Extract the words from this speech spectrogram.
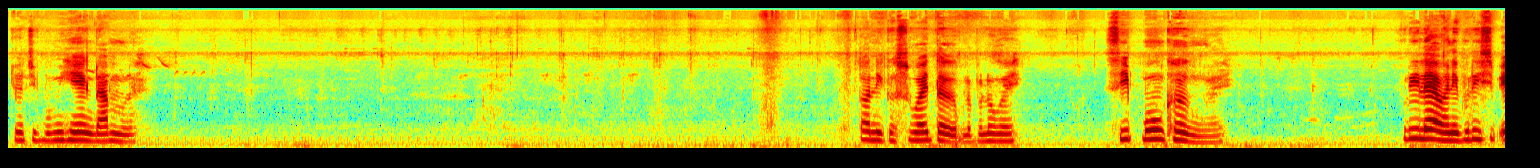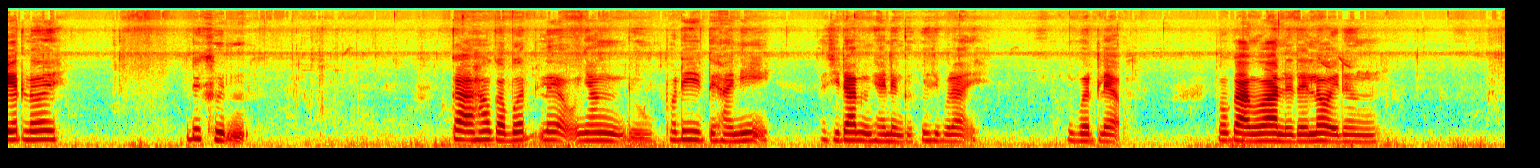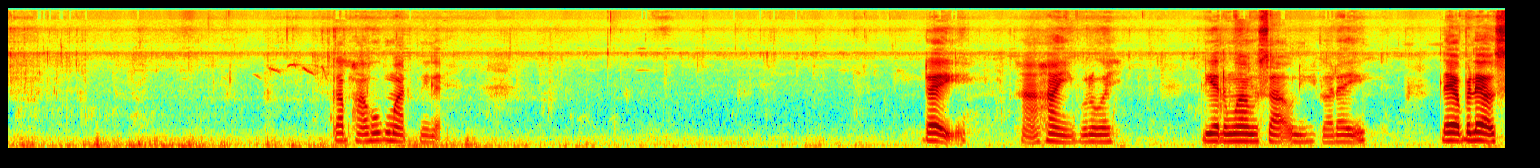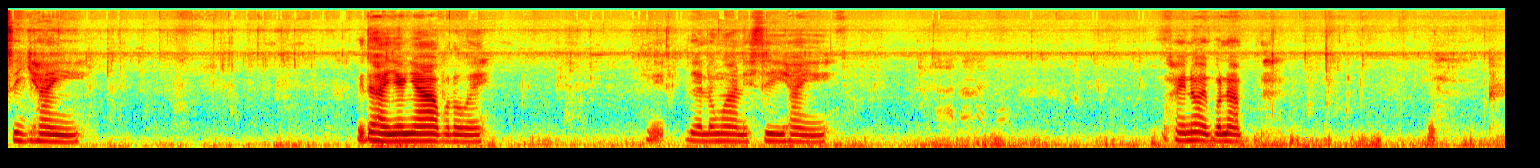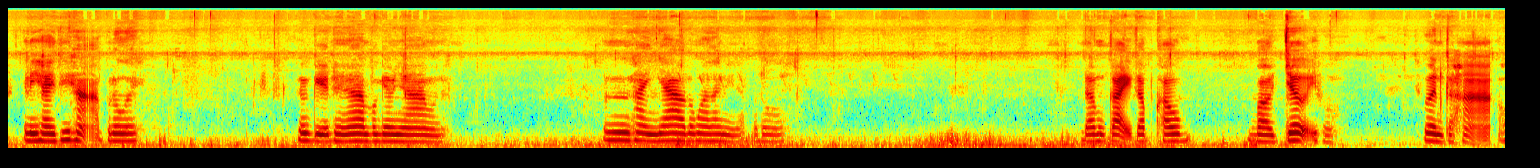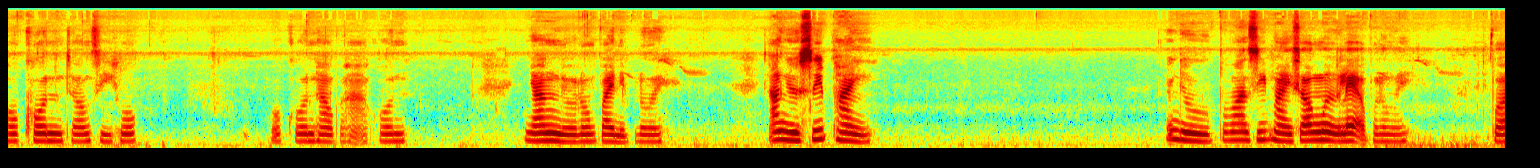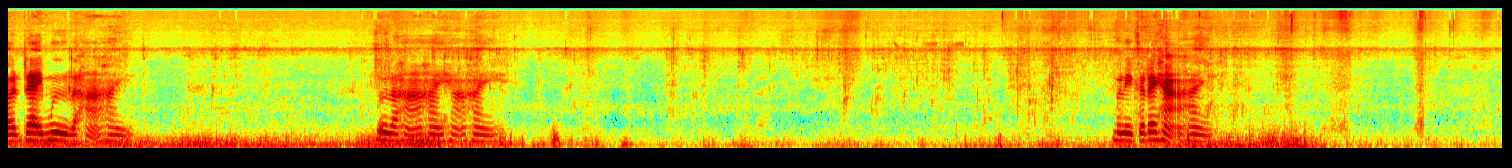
จนจิบุมีแห้งดำเลยตอนนี้ก็สวยเติบแล้วไปเลยสิบโมงครึ่งเลยผู้ที่แล้วอันนี้ผู้ที่สิบเอ็ดเลยผู้ที่ขึ้น กะเฮากับเบิดแล้วยังอยู่พอดีแต่หายนี้อาชีด้านหนึ่งหายหนึ่งก็คือสิบได้เบิดแล้วโอกาสเมื่อวานเลยได้ร้อยหนึ่งกับหาหกหมัดนี่แหละ ได้หาให้บ่เลยเรียนลงมาเมื่อเสาร์นี่ก็ได้ แล้วไปแล้วสี่ให้ มีแต่ให้ยาวๆไปเลยนี่เรียนลงมานี่สี่ให้ให้น้อยบนับ อันนี้ให้ที่หาไปเลยสังเกตเห็นหน้าบกยาวๆมันมันให้ยาวลงมาทางนี้นะไปเลยดำไก่กับเขาเบาเจยพวกเพื่อนก็หาหกคนสองสี่หก หกคนเฮาก็หาคนยังอยู่ลงไปนี่เลยยังอยู่ซิปไห้ยังอยู่ประมาณซิปไห้สองมือแล้วไปเลยพอได้มือละหาไห้มือละหาไห้หาไห้มันนี้ก็ได้หาไห้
